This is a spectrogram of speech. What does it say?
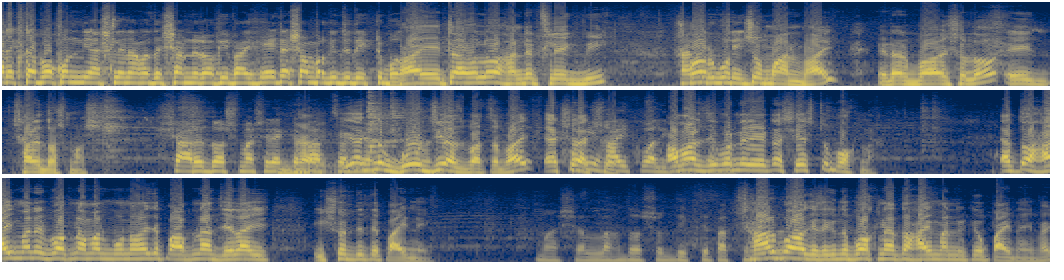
আরেকটা বকন নিয়ে আসলেন আমাদের সামনে রকি ভাই। এটা সম্পর্কে যদি একটু ভাই এটা হলো হান্ড্রেড ফ্লেগ বি সর্বোচ্চ মান ভাই। এটার বয়স হলো এই সাড়ে দশ মাস। সাড়ে দশ মাসের একটা বাচ্চা একদম গর্জিয়াস বাচ্চা ভাই একশো একশো। আমার জীবনের এটা শ্রেষ্ঠ বকনা। এত হাই মানের বকনা আমার মনে হয় যে পাবনা জেলায় ঈশ্বর দিতে পাই নাই। মাশাআল্লাহ দর্শক দেখতে পাচ্ছেন। সার পাওয়া গেছে কিন্তু বকনা এত হাই মানের কেউ পাই নাই ভাই।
